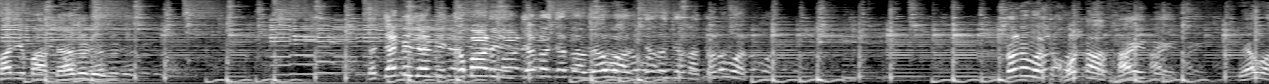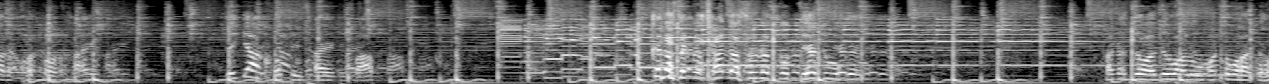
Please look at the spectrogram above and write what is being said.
મારી માં મેલડી. જેની જેની કમાણી, જેના જેના વ્યવહાર, જેના જેના કણવટ કણવટ ખોટા થાય ને વ્યવહાર ખોટો થાય ને જગ્યા ખોટી થાય ને બાપ. કદાચ સાદા સુરત તો તેજવું કે અને જો અજવાળું વટવા દો.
